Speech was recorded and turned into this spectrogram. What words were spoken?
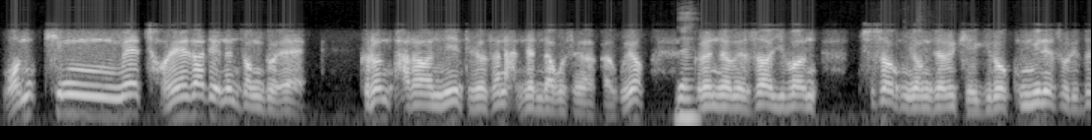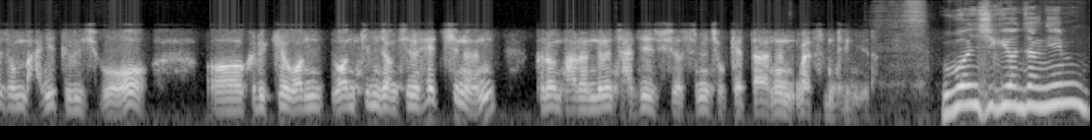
원팀의 저해가 되는 정도의 그런 발언이 되어서는 안 된다고 생각하고요. 네. 그런 점에서 이번 추석 명절을 계기로 국민의 소리도 좀 많이 들으시고, 어, 그렇게 원, 원팀 정신을 해치는 그런 발언들은 자제해 주셨으면 좋겠다는 말씀드립니다. 우원식 위원장님,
